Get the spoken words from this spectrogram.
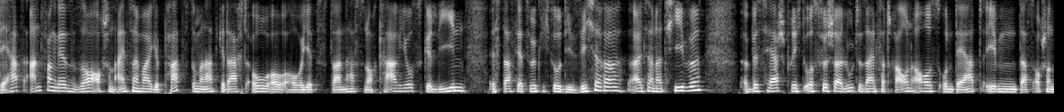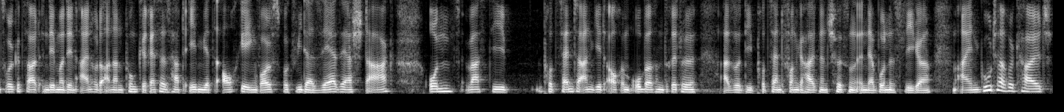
Der hat Anfang der Saison auch schon ein, zwei Mal gepatzt und man hat gedacht, oh, oh, oh, jetzt dann hast du noch Karius geliehen. Ist das jetzt wirklich so die sichere Alternative? Bisher spricht Urs Fischer Lute sein Vertrauen aus und der hat eben das auch schon zurückgezahlt, indem er den einen oder anderen Punkt gerettet hat, eben jetzt auch gegen Wolfsburg wieder sehr, sehr stark. Und was die Prozente angeht, auch im oberen Drittel, also die Prozente von gehaltenen Schüssen in der Bundesliga. Ein guter Rückhalt,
